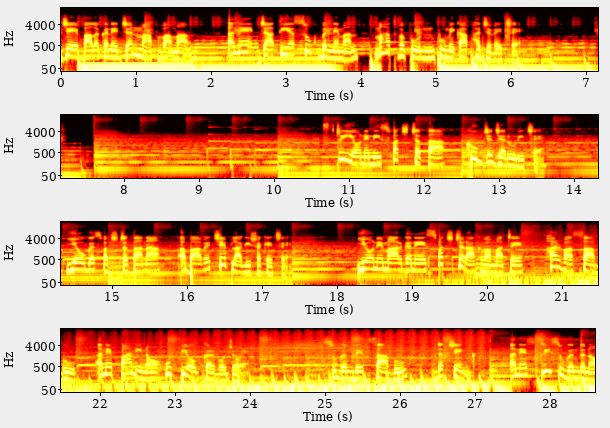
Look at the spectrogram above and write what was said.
જે બાળકને જન્મ આપવામાં અને જાતીય સુખ બંનેમાં મહત્વપૂર્ણ ભૂમિકા ભજવે છે. સ્ત્રીઓની સ્વચ્છતા ખૂબ જ જરૂરી છે. યોગ સ્વચ્છતાના અભાવે ચેપ લાગી શકે છે. યોને માર્ગને સ્વચ્છ રાખવા માટે હળવા સાબુ અને પાણીનો ઉપયોગ કરવો જોઈએ. સુગંધિત સાબુ ડચિંગ અને સ્ત્રી સુગંધનો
